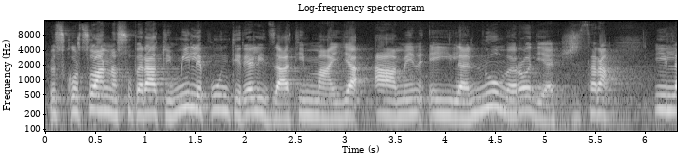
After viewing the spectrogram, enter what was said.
Lo scorso anno ha superato i mille punti realizzati in maglia Amen e il numero 10 sarà il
